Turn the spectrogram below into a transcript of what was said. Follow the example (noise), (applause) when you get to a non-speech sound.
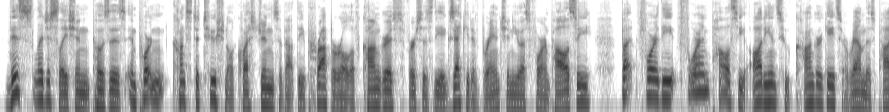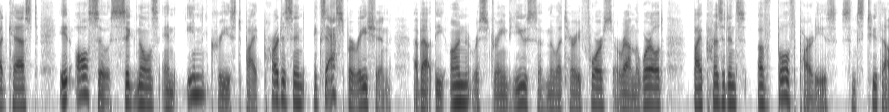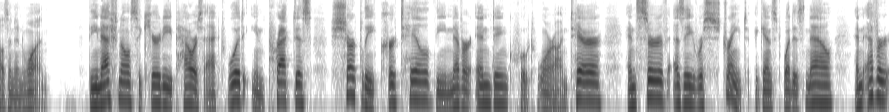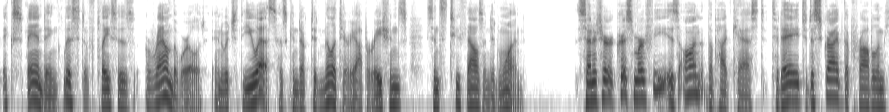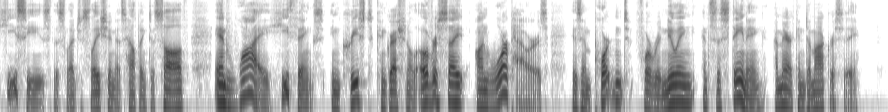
This legislation poses important constitutional questions about the proper role of Congress versus the executive branch in U.S. foreign policy, but for the foreign policy audience who congregates around this podcast, it also signals an increased bipartisan exasperation about the unrestrained use of military force around the world by presidents of both parties since 2001 the National Security Powers Act would, in practice, sharply curtail the never ending, war on terror and serve as a restraint against what is now an ever expanding list of places around the world in which the U.S. has conducted military operations since 2001. Senator Chris Murphy is on the podcast today to describe the problem he sees this legislation as helping to solve and why he thinks increased congressional oversight on war powers is important for renewing and sustaining American democracy.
